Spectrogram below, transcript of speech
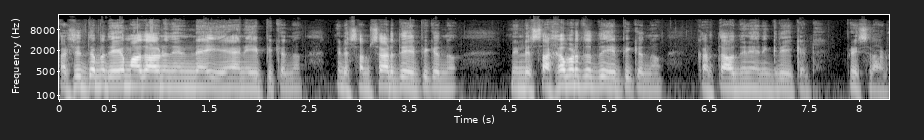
പരിശുദ്ധമ ദേവമാതാവിനെ നിന്നെ ഞാൻ ഏൽപ്പിക്കുന്നു നിന്റെ സംസാരത്തെ ഏൽപ്പിക്കുന്നു. നിന്റെ സഹവർത്തത്തെ ഏൽപ്പിക്കുന്നു. കർത്താവ് നിന്നെ അനുഗ്രഹിക്കട്ടെ. പ്രീസലാണ്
